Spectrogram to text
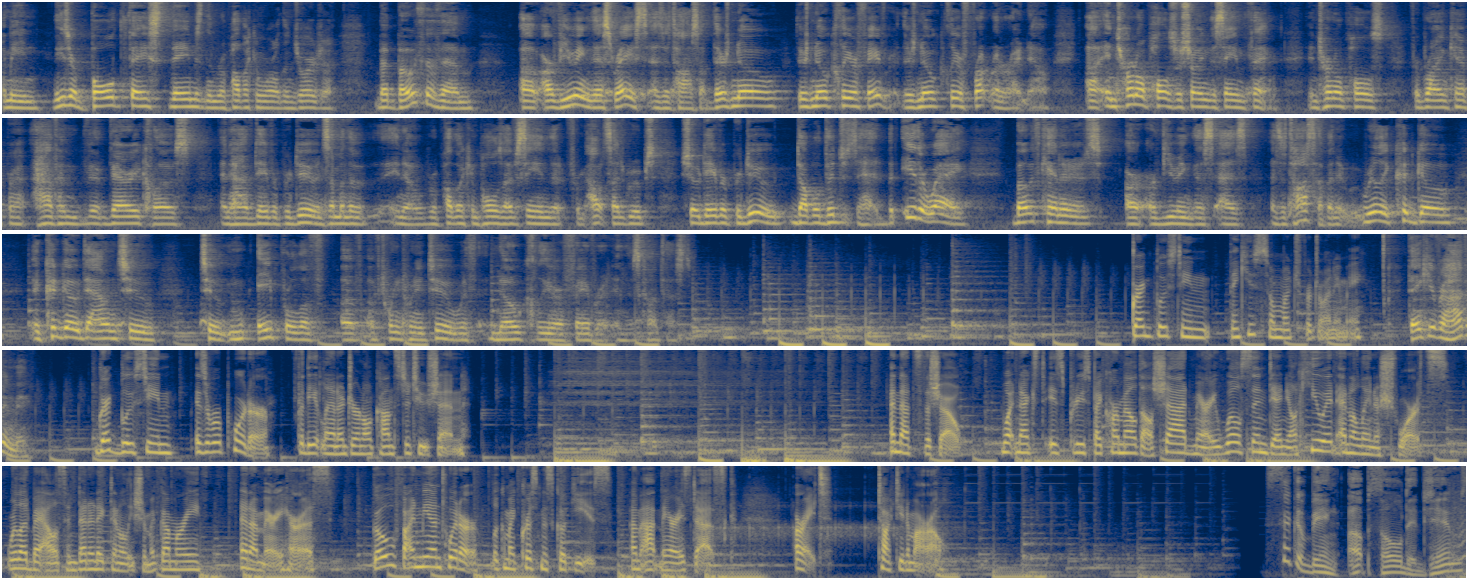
I mean, these are bold-faced names in the Republican world in Georgia, but both of them uh, are viewing this race as a toss-up. There's no there's no clear favorite. There's no clear frontrunner right now. Uh, internal polls are showing the same thing. Internal polls for Brian Kemp have him very close and have David Perdue. And some of the you know Republican polls I've seen that from outside groups show David Perdue double digits ahead. But either way, both candidates are, are viewing this as as a toss up, and it really could go it could go down to to April of, of, of 2022 with no clear favorite in this contest. Greg Bluestein, thank you so much for joining me. Thank you for having me. Greg Bluestein is a reporter for the Atlanta Journal Constitution. And that's the show. What Next is produced by Carmel Delshad, Mary Wilson, Daniel Hewitt, and Elena Schwartz. We're led by Allison Benedict and Alicia Montgomery. And I'm Mary Harris. Go find me on Twitter. Look at my Christmas cookies. I'm at Mary's desk. All right. Talk to you tomorrow. Sick of being upsold at gyms?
